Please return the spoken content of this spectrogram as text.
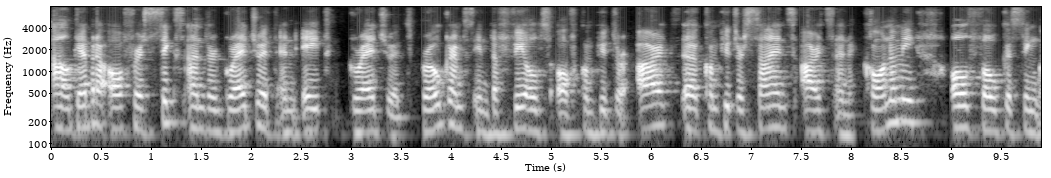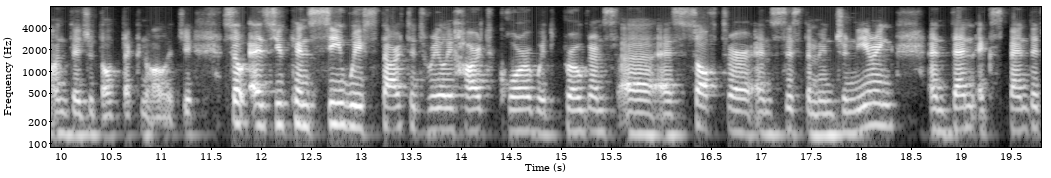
Algebra offers six undergraduate and eight graduate programs in the fields of computer art, uh, computer science, arts, and economy, all focusing on digital technology. So as you can see, we started really hardcore with programs uh, as software and system engineering, and then expanded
